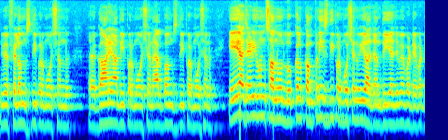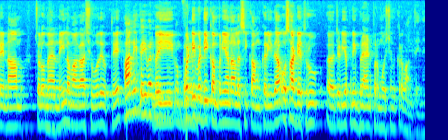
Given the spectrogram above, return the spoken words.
ਜਿਵੇਂ ਫਿਲਮਸ ਦੀ ਪ੍ਰੋਮੋਸ਼ਨ ਗਾਣਿਆਂ ਦੀ ਪ੍ਰੋਮੋਸ਼ਨ ਐਲਬਮਸ ਦੀ ਪ੍ਰੋਮੋਸ਼ਨ ਇਹ ਆ ਜਿਹੜੀ ਹੁਣ ਸਾਨੂੰ ਲੋਕਲ ਕੰਪਨੀਆਂ ਦੀ ਪ੍ਰੋਮੋਸ਼ਨ ਵੀ ਆ ਜਾਂਦੀ ਹੈ। ਜਿਵੇਂ ਵੱਡੇ ਵੱਡੇ ਨਾਮ ਚਲੋ ਮੈਂ ਨਹੀਂ ਲਵਾਂਗਾ ਸ਼ੋਅ ਦੇ ਉੱਤੇ। ਹਾਂ ਨਹੀਂ ਕਈ ਵਾਰ ਬਈ ਵੱਡੀ ਵੱਡੀ ਕੰਪਨੀਆਂ ਨਾਲ ਅਸੀਂ ਕੰਮ ਕਰੀਦਾ ਉਹ ਸਾਡੇ ਥਰੂ ਜਿਹੜੀ ਆਪਣੀ ਬ੍ਰਾਂਡ ਪ੍ਰੋਮੋਸ਼ਨ ਕਰਵਾਉਂਦੇ ਨੇ।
